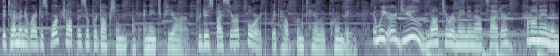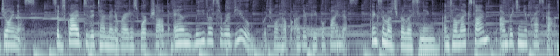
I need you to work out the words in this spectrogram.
The 10 Minute Writers Workshop is a production of NHPR, produced by Sarah Plourde with help from Taylor Quimby. And we urge you not to remain an outsider. Come on in and join us. Subscribe to the 10 Minute Writers Workshop and leave us a review, which will help other people find us. Thanks so much for listening. Until next time, I'm Virginia Prescott.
